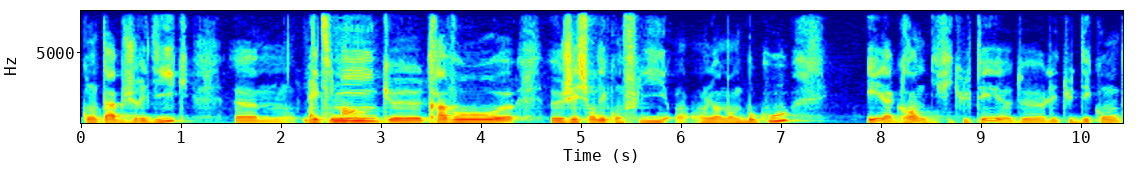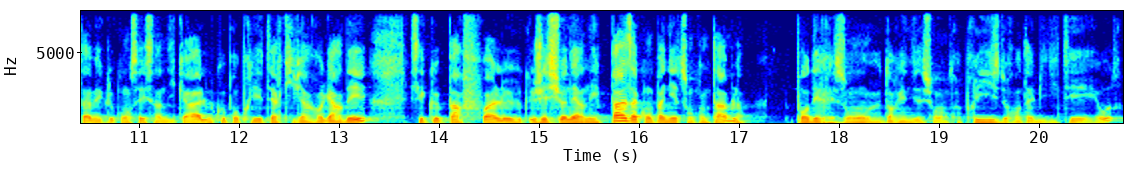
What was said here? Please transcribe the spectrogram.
comptable, juridique, euh, technique, euh, travaux, euh, gestion des conflits, on, on lui en demande beaucoup. Et la grande difficulté euh, de l'étude des comptes avec le conseil syndical ou le copropriétaire qui vient regarder, c'est que parfois le gestionnaire n'est pas accompagné de son comptable pour des raisons euh, d'organisation d'entreprise, de rentabilité et autres.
